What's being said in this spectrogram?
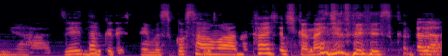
いや贅沢ですね、息子さんは感謝しかないんじゃないですか、ね、ただ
